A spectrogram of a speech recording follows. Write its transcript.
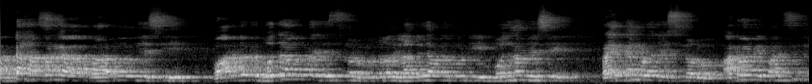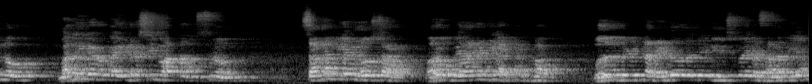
అట్టహాసంగా ప్రారంభం చేసి వారితో భోజనాలు కూడా చేస్తున్నారు. కొంతమంది లబ్ధిదారులతో భోజనం చేసి ప్రయత్నం కూడా చేస్తున్నారు. అటువంటి పరిస్థితుల్లో మళ్ళీ ఇక్కడ ఒక ఇంట్రెస్టింగ్ వార్త చూస్తున్నాం. సన్నబియ్యం నో మరో గ్యారంటీ అట్టర్ ఫ్లాప్ మొదలు పెట్టిన రెండో రోజే నిలిచిపోయిన సన్నబియ్యం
